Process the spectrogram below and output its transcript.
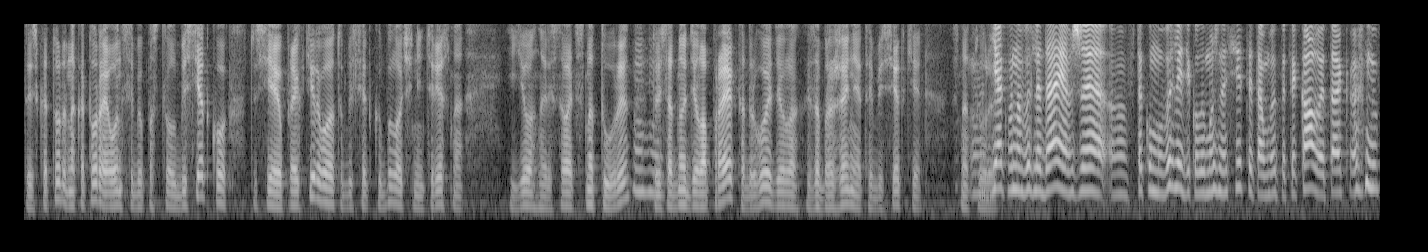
то есть который, на которой он себе построил беседку, то есть я ее проектировал, эту беседку, и было очень интересно ее нарисовать с натуры. То есть одно дело проект, а другое дело изображение этой беседки с натуры. Як вона виглядає вже е, в такому вигляді, коли можна сісти там, випити кави, так ну,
